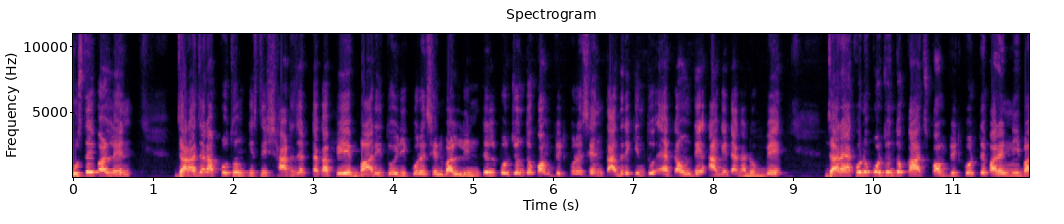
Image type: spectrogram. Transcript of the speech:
বুঝতেই পারলেন, যারা যারা প্রথম কিস্তি ষাট হাজার টাকা পেয়ে বাড়ি তৈরি করেছেন বা লিন্টেল পর্যন্ত কমপ্লিট করেছেন তাদের কিন্তু অ্যাকাউন্টে আগে টাকা ঢুকবে। যারা এখনও পর্যন্ত কাজ কমপ্লিট করতে পারেননি বা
